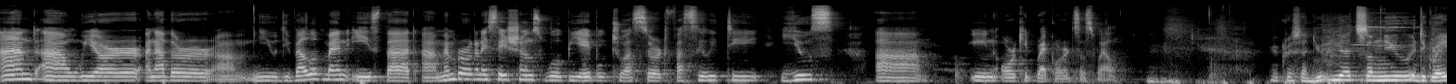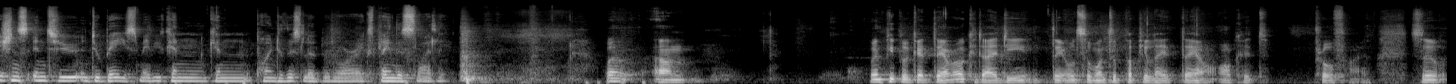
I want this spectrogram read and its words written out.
And uh, we are another um, new development is that uh, member organizations will be able to assert facility use uh, in ORCID records as well. Mm -hmm. Christian, you, you had some new integrations into into Base. Maybe you can can point to this a little bit or explain this slightly. Well, um, when people get their ORCID ID, they also want to populate their ORCID profile. So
